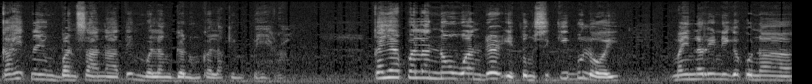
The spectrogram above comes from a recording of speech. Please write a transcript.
Kahit na yung bansa natin, walang ganong kalaking pera. Kaya pala no wonder itong si Kibuloy, may narinig ako na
